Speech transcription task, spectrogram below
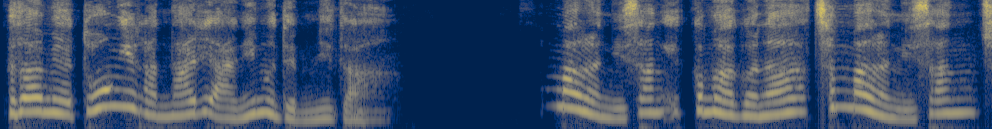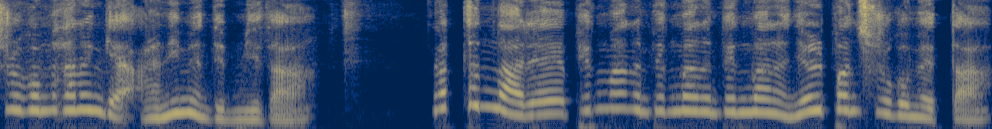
그 다음에 동일한 날이 아니면 됩니다. 3만원 이상 입금하거나 1000만원 이상 출금하는 게 아니면 됩니다. 같은 날에 100만원, 100만원, 100만원 10번 출금했다.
